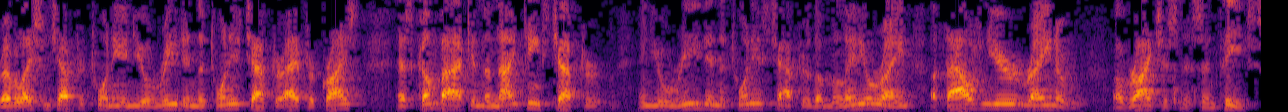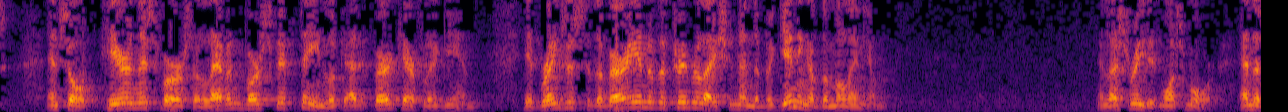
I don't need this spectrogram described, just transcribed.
Revelation chapter 20, and you'll read in the 20th chapter after Christ has come back in the 19th chapter, and you'll read in the 20th chapter the millennial reign, a thousand year reign of, of righteousness and peace. And so here in this verse, 11 verse 15, look at it very carefully again. It brings us to the very end of the tribulation and the beginning of the millennium. And let's read it once more. And the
